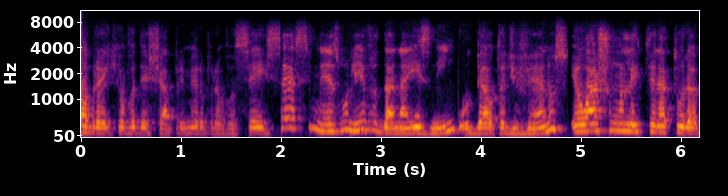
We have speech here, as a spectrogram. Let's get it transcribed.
obra aí que eu vou deixar primeiro para vocês é esse mesmo livro da Anaïs Nin, O Delta de Vênus. Eu acho uma literatura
